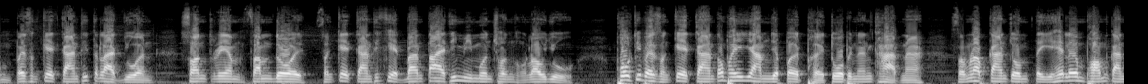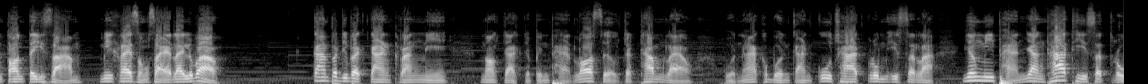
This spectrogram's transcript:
ม ไปสังเกตการที่ตลาดยวน ซอนเตรียมซัมโดย สังเกตการที่เขตบ้านใต้ที่มีมวลชนของเราอยู่ พวกที่ไปสังเกตการต้องพยายามอย่าเปิดเผยตัวเป็นอันขาดนะสำหรับการโจมตีให้เริ่มพร้อมกันตอนตีสามมีใครสงสัยอะไรหรือเปล่า การปฏิบัติการครั้งนี้ นอกจากจะเป็นแผนล่อเสือจากถ้ำแล้วหัวหน้าขบวนการกู้ชาติกลุ่มอิสระ ยังมีแผนอย่างท่าทีศัตรู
